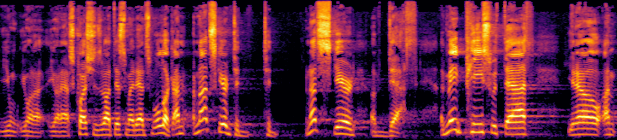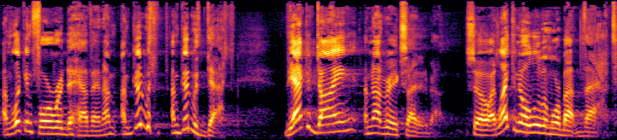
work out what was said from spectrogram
you, you want to ask questions about this?" And my dad said, "Well, look, I'm I'm not scared to to I'm not scared of death. I've made peace with death. You know, I'm I'm looking forward to heaven. I'm I'm good with I'm good with death. The act of dying, I'm not very excited about. So I'd like to know a little bit more about that."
